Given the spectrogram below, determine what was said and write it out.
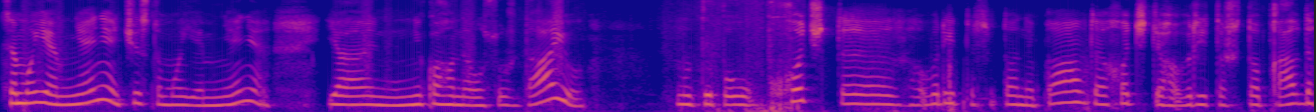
Це моє мнення, чисто моє мнення. Я нікого не осуждаю. Ну, типу, хочете говорити, що то неправда, хочете говорити, що то правда.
